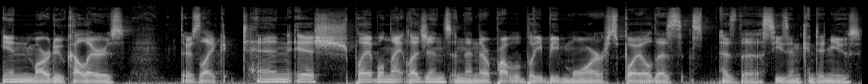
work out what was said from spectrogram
in Mardu colors, there's like 10-ish playable knight legends, and then there'll probably be more spoiled as as the season continues.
